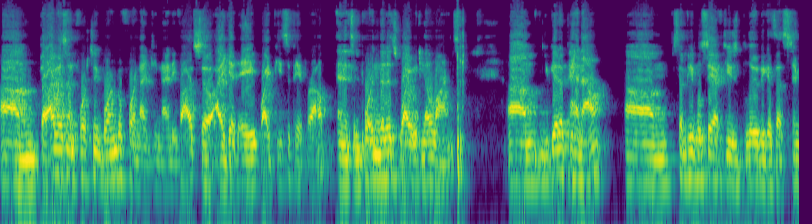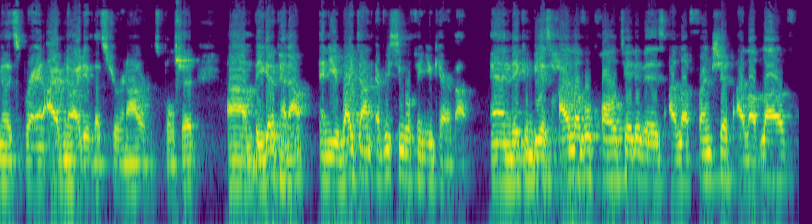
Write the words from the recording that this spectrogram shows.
Um, but I was unfortunately born before 1995, so I get a white piece of paper out, and it's important that it's white with no lines. Um, you get a pen out. Um, some people say I have to use blue because that stimulates the brain. I have no idea if that's true or not, or if it's bullshit. Um, but you get a pen out, and you write down every single thing you care about. And they can be as high level qualitative as I love friendship, I love love,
